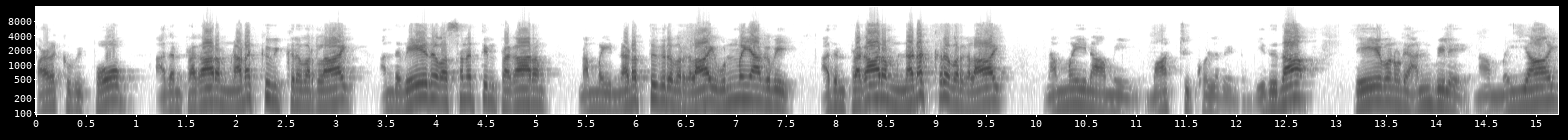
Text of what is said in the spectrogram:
பழக்குவிப்போம் அதன் பிரகாரம் நடக்குவிக்கிறவர்களாய் அந்த வேத வசனத்தின் பிரகாரம் நம்மை நடத்துகிறவர்களாய் உண்மையாகவே அதன் பிரகாரம் நடக்கிறவர்களாய் நம்மை நாமே மாற்றிக்கொள்ள வேண்டும். இதுதான் தேவனுடைய அன்பிலே நாம் மெய்யாய்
